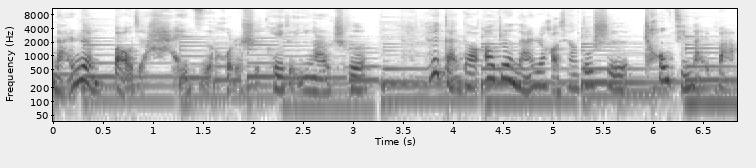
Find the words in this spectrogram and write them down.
男人抱着孩子，或者是推着婴儿车，你会感到澳洲的男人好像都是超级奶爸。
